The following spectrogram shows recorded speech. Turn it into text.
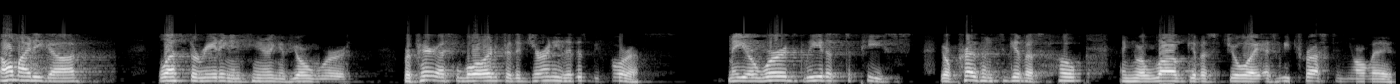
Almighty God, bless the reading and hearing of your word. Prepare us, Lord, for the journey that is before us. May your words lead us to peace, your presence give us hope, and your love give us joy as we trust in your ways.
